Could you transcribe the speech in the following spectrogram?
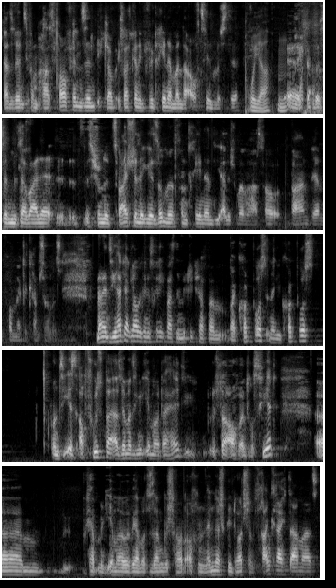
Also wenn sie vom HSV-Fan sind, ich glaube, ich weiß gar nicht, wie viele Trainer man da aufzählen müsste. Pro Jahr. Hm. Äh, ich glaube, das sind mittlerweile, das ist schon eine zweistellige Summe von Trainern, die alle schon beim HSV waren, während Frau Merkel Kanzlerin ist. Nein, sie hat ja, glaube ich, wenn es richtig war, eine Mitgliedschaft beim, bei Cottbus, Energie Cottbus. Und sie ist auch Fußball, also wenn man sich mit ihr mal unterhält, sie ist da auch interessiert. Ähm, ich habe mit ihr mal, wir haben mal zusammengeschaut, auch ein Länderspiel Deutschland, Frankreich damals.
